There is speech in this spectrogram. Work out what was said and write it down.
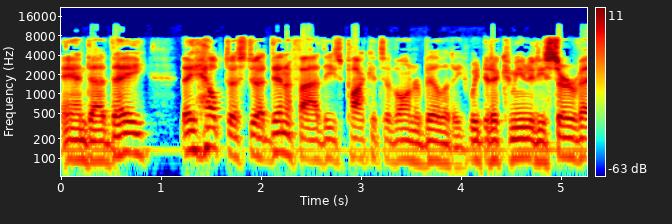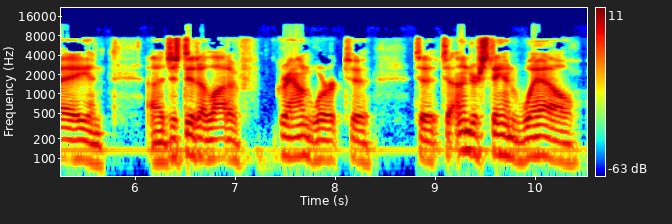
and uh, they they helped us to identify these pockets of vulnerability. We did a community survey and uh, just did a lot of groundwork to to, to understand well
